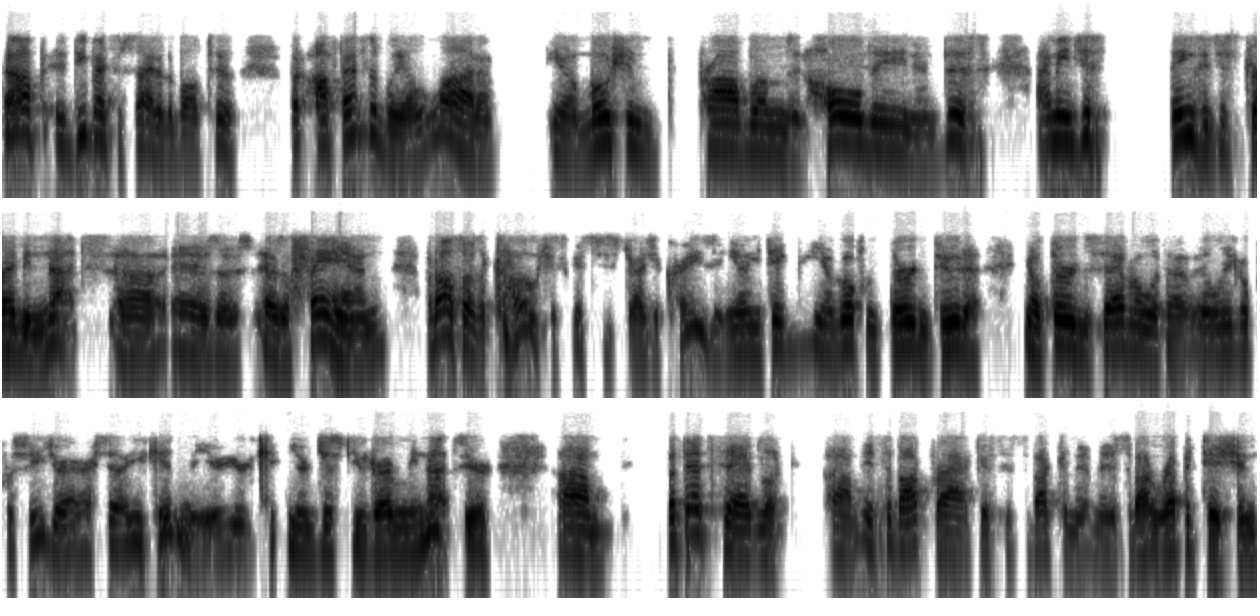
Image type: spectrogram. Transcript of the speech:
Well, defensive side of the ball too, but offensively, a lot of you know motion problems and holding and this. I mean, just things that just drive me nuts uh, as a as a fan, but also as a coach. It's, it just drives you crazy. You know, you take you know go from third and two to you know third and seven with an illegal procedure. I said, are you kidding me? You're you're you're just you're driving me nuts here. Um, but that said, look, um, it's about practice. It's about commitment. It's about repetition.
